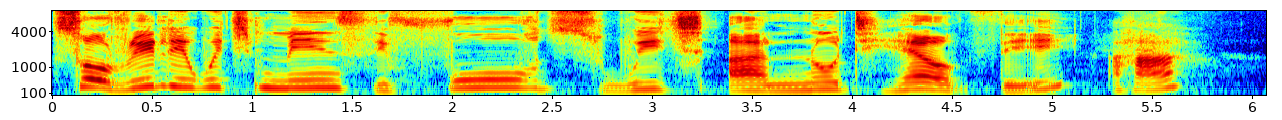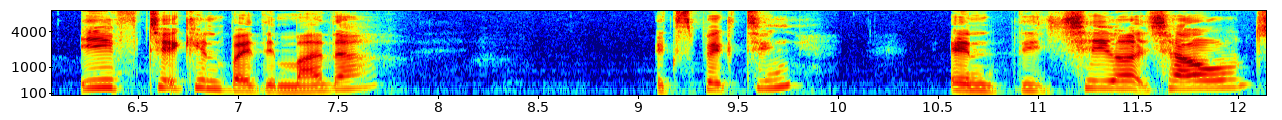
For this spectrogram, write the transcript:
So, really, which means the foods which are not healthy Uh huh. if taken by the mother expecting and the chi- child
